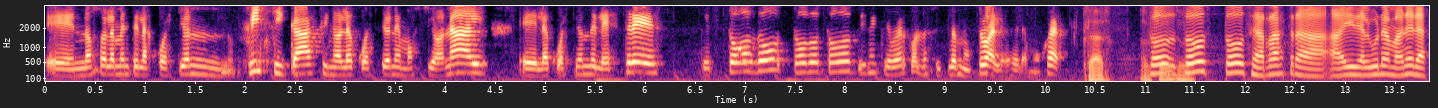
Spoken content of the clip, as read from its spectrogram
eh, no solamente la cuestión física, sino la cuestión emocional, eh, la cuestión del estrés, que todo, todo, todo tiene que ver con los ciclos menstruales de la mujer. Claro. Todo, todo, todo, se arrastra ahí de alguna manera.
